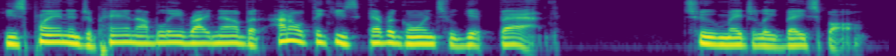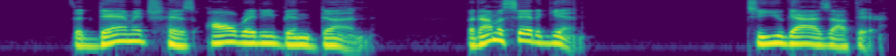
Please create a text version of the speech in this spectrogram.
He's playing in Japan, I believe, right now, but I don't think he's ever going to get back to Major League Baseball. The damage has already been done. But I'm going to say it again to you guys out there.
